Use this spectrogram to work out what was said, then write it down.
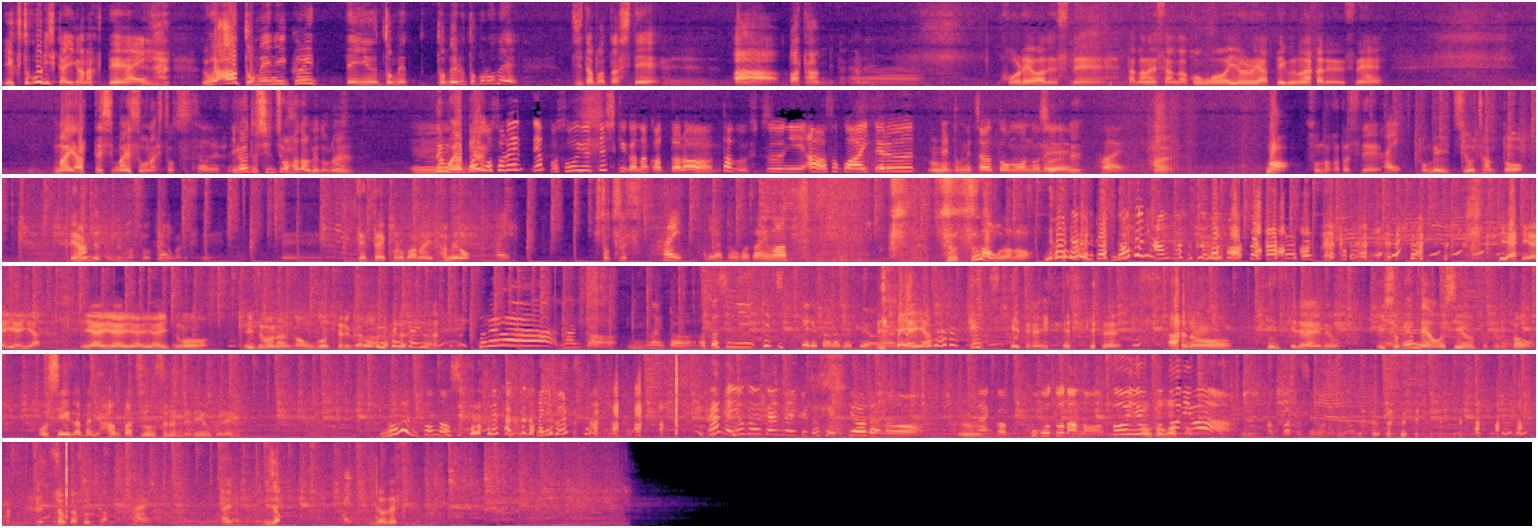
行くとこにしか行かなくて、はい。うわー止めにくいっていう止め止めるところでジタバタして、ああバタンみたいなね。あこれはですね高梨さんが今後いろいろやっていく中でですね、はい。まあやってしまいそうな一つ。ね。意外と慎重派だけどね。うん。でもやっぱりでもそれやっぱそういう知識がなかったら、うん。多分普通にああそこ空いてるって止めちゃうと思うので、うんね。はい。はい。まあそんな形ではい。止め位置をちゃんと選んで止めましょうというのがですね、えー絶対転ばないためのはい。一つです。はい。ありがとうございますす素直だな。どこに反発する要素があるんですかいやいやいやいや。いやいやいやいやいつもいつもなんか怒ってるから。それはなんか、うん。なんか私にケチつけるからですよいやいねやいやケチつけてない。ケチつけてない。あのケチつけてないのよ。一生懸命教えようとすると教え方に反発をするんでねよくね。今までそんな教えられたことありますかなんかよくくわかんないけど説教だの、うん。なんか小言だのそういうことには反発しますよ、そうかそうか。はい。はい以上。はい。以上です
